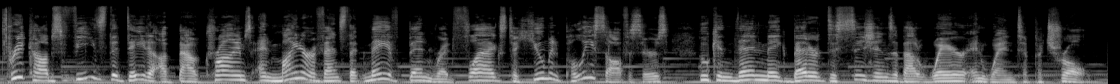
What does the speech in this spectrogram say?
PreCOBS feeds the data about crimes and minor events that may have been red flags to human police officers who can then make better decisions about where and when to patrol.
